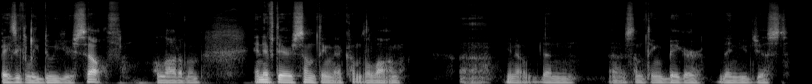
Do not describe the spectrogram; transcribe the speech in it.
basically do yourself, a lot of them. And if there's something that comes along, uh, you know, then uh, something bigger, than you just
